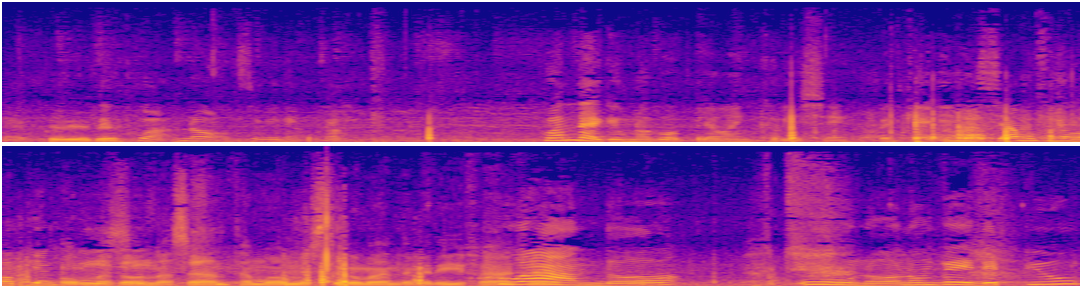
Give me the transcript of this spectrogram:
Ecco. Si vede? Di qua, no, si vede qua. Quando è che una coppia va in crisi? Perché iniziamo su una coppia in Oh crisi. madonna santa, ma queste domande me devi fare. cioè. Quando uno non vede più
